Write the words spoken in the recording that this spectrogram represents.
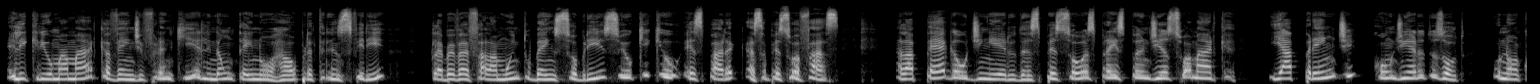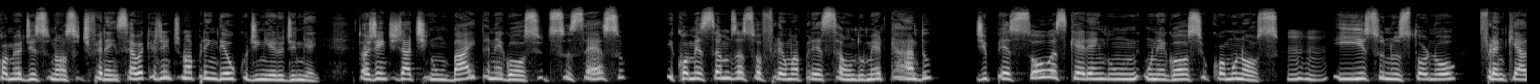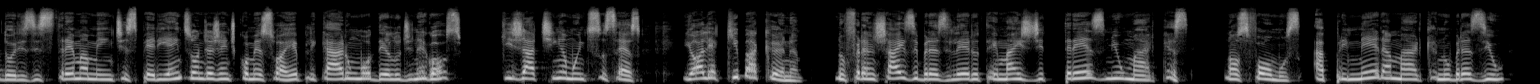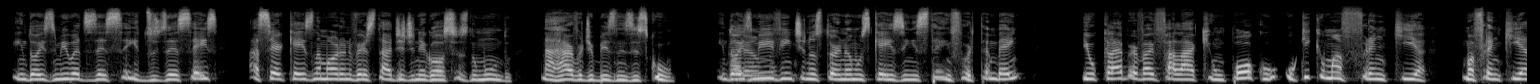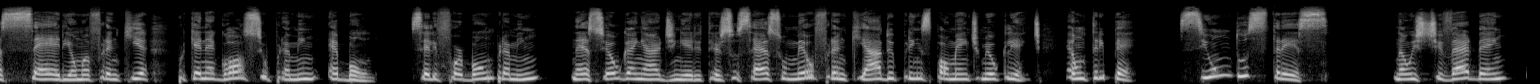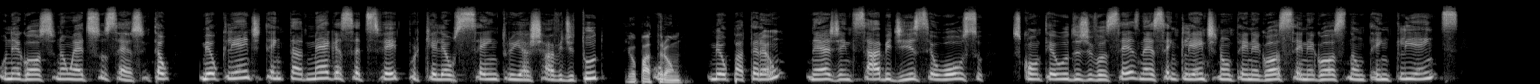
Ele cria uma marca, vende franquia, ele não tem know-how para transferir. O Kleber vai falar muito bem sobre isso. E o que, que para- essa pessoa faz? Ela pega o dinheiro das pessoas para expandir a sua marca e aprende com o dinheiro dos outros. O como eu disse, o nosso diferencial é que a gente não aprendeu com o dinheiro de ninguém. Então a gente já tinha um baita negócio de sucesso e começamos a sofrer uma pressão do mercado de pessoas querendo um, um negócio como o nosso. Uhum. E isso nos tornou franqueadores extremamente experientes, onde a gente começou a replicar um modelo de negócio que já tinha muito sucesso. E olha que bacana, no franchise brasileiro tem mais de 3 mil marcas. Nós fomos a primeira marca no Brasil em 2016 16, a ser case na maior universidade de negócios do mundo, na Harvard Business School. Em Caramba. 2020 nos tornamos case em Stanford também. E o Kleber vai falar aqui um pouco o que, que uma franquia, uma franquia séria, uma franquia. Porque negócio, para mim, é bom. Se ele for bom para mim, né? Se eu ganhar dinheiro e ter sucesso, o meu franqueado e principalmente o meu cliente. É um tripé. Se um dos três não estiver bem, o negócio não é de sucesso. Então, meu cliente tem que estar mega satisfeito, porque ele é o centro e a chave de tudo Meu patrão. meu patrão, né? A gente sabe disso, eu ouço os conteúdos de vocês, né? Sem cliente não tem negócio, sem negócio não tem clientes.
